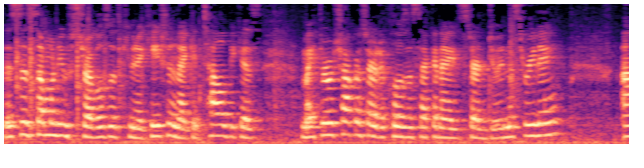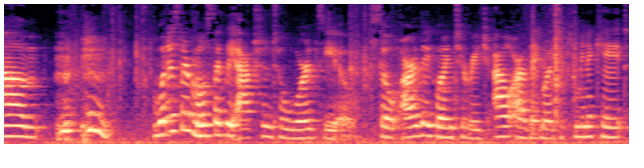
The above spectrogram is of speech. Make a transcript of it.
This is someone who struggles with communication, and I could tell because my throat chakra started to close the second I started doing this reading. Um, what is their most likely action towards you? So are they going to reach out? Are they going to communicate?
